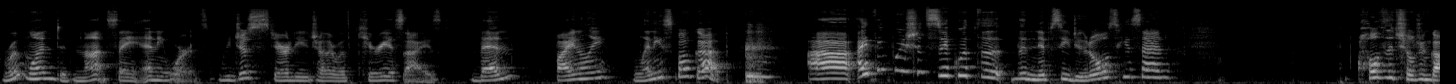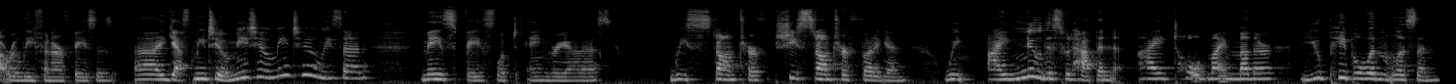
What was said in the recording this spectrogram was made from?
room one did not say any words. We just stared at each other with curious eyes. Then, finally, Lennie spoke up. Uh, I think we should stick with the, the Nipsey Doodles, he said. All of the children got relief in our faces. Uh, yes, me too, me too, me too, we said. May's face looked angry at us. We stomped her, she stomped her foot again. We, I knew this would happen. I told my mother you people wouldn't listen.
